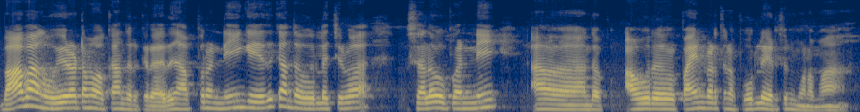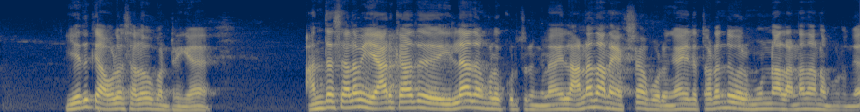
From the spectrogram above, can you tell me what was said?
பாபா அங்கே உயிரோட்டமாக உட்காந்துருக்கிறாரு அப்புறம் நீங்கள் எதுக்கு அந்த ஒரு லட்ச ரூபா செலவு பண்ணி அந்த அவர் பயன்படுத்தின பொருளை எடுத்துன்னு போனோமா? எதுக்கு அவ்வளோ செலவு பண்ணுறீங்க அந்த செலவு யாருக்காவது இல்லாதவங்களுக்கு கொடுத்துருங்களேன். இல்லை அன்னதானம் எக்ஸ்ட்ரா போடுங்க. இல்லை தொடர்ந்து ஒரு மூணு நாள் அன்னதானம் போடுங்க.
